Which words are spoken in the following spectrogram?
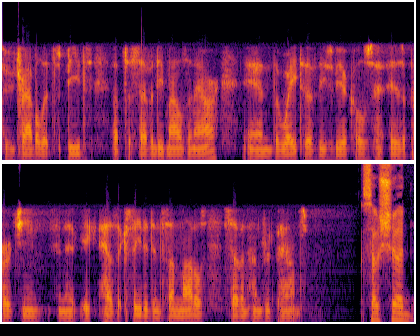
to travel at speeds up to 70 miles an hour, and the weight of these vehicles is approaching, and it has exceeded in some models, 700 pounds. So, should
